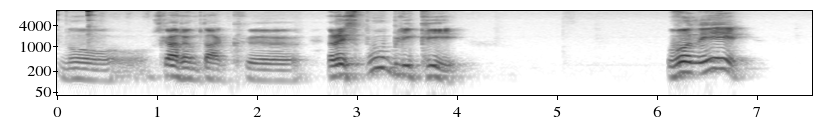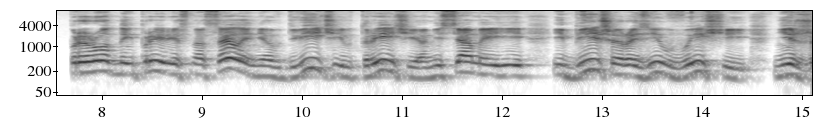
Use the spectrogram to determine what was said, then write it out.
ну, скажімо так, е, республіки, вони природний приріст населення вдвічі, втричі, а місцями і, і більше разів вищий, ніж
